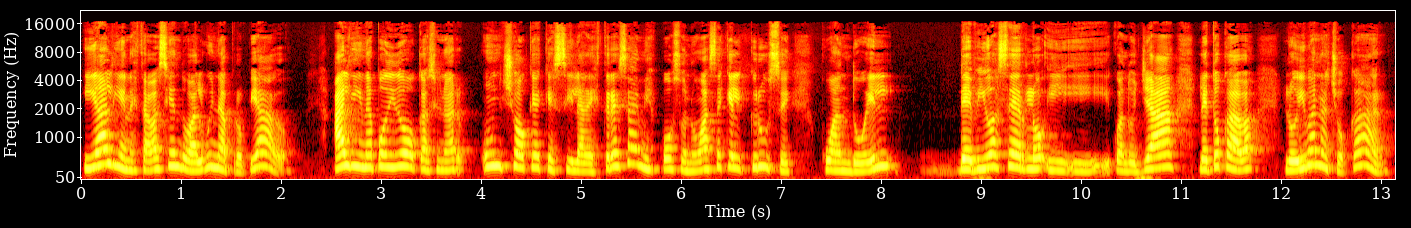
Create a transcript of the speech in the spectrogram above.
y alguien estaba haciendo algo inapropiado. Alguien ha podido ocasionar un choque que si la destreza de mi esposo no hace que él cruce cuando él debió hacerlo y, y cuando ya le tocaba, lo iban a chocar.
